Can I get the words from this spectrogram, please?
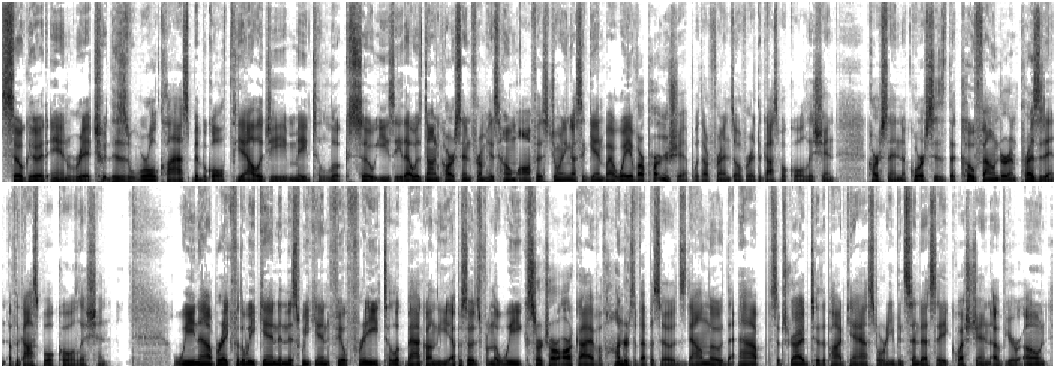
So good and rich. This is world class biblical theology made to look so easy. That was Don Carson from his home office joining us again by way of our partnership with our friends over at the Gospel Coalition. Carson, of course, is the co founder and president of the Gospel Coalition. We now break for the weekend, and this weekend, feel free to look back on the episodes from the week, search our archive of hundreds of episodes, download the app, subscribe to the podcast, or even send us a question of your own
